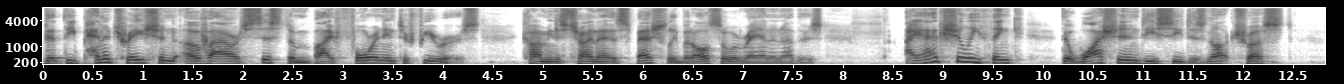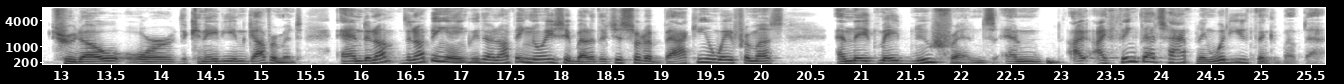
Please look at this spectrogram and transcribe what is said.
that the penetration of our system by foreign interferers, Communist China especially, but also Iran and others, I actually think that Washington, D.C. does not trust Trudeau or the Canadian government. And they're not, they're not being angry, they're not being noisy about it. They're just sort of backing away from us and they've made new friends. And I, I think that's happening. What do you think about that?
